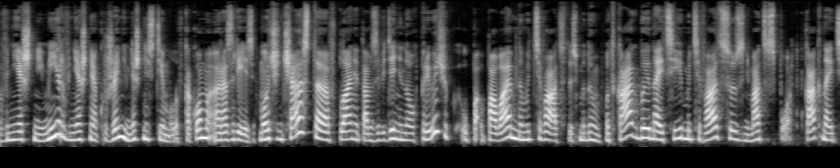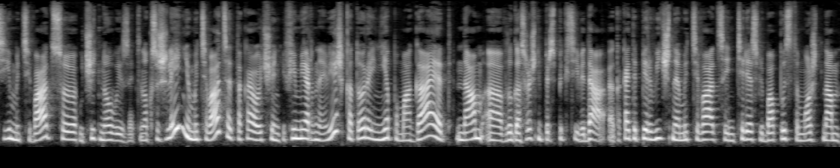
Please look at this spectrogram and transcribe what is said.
внешний мир, внешнее окружение, внешние стимулы. В каком разрезе? Мы очень часто в плане там заведения новых привычек уповаем на мотивацию. То есть мы думаем, вот как бы найти мотивацию заниматься спортом, как найти мотивацию учить новый язык. Но, к сожалению, мотивация – это такая очень эфемерная вещь, которая не помогает нам э, в долгосрочной перспективе. Да, какая-то первичная мотивация, интерес, любопытство может нам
